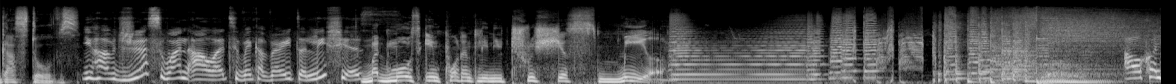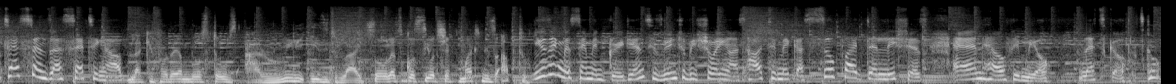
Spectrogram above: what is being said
gas stoves. You have just one hour to make a very delicious But most importantly, nutritious meal. Our contestants are setting up. Lucky for them, those stoves are really easy to light. So let's go see what Chef Martin is up to. Using the same ingredients, he's going to be showing us how to make a super delicious and healthy meal. Let's go. Let's go.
